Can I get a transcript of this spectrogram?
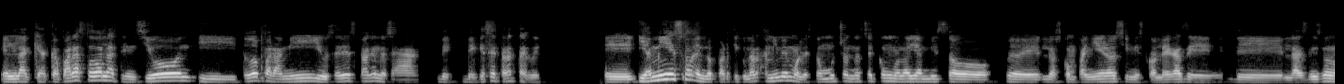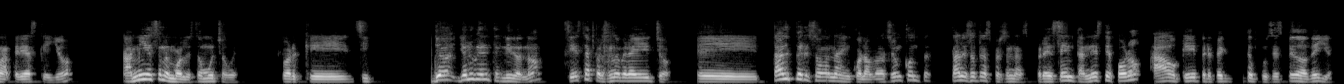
En la que acaparas toda la atención y todo para mí y ustedes pagan, o sea, ¿de, qué se trata, güey? Eh, y a mí eso en lo particular, a mí me molestó mucho, no sé cómo lo hayan visto eh, los compañeros y mis colegas de, de, las mismas materias que yo. A mí eso me molestó mucho, güey, porque si yo, yo lo hubiera entendido, ¿no? Si esta persona hubiera dicho, eh, tal persona en colaboración con tales otras personas presentan este foro, ah, ok, perfecto, pues es pedo de ellos.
